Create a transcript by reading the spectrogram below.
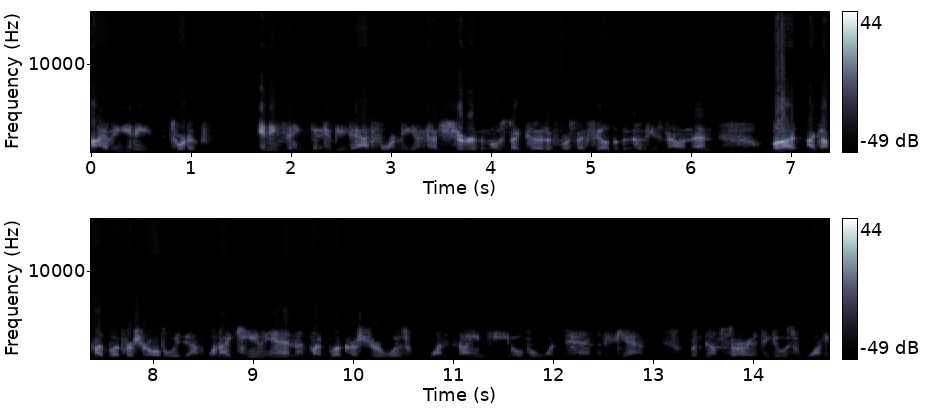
not having any sort of anything that could be bad for me. I cut sugar the most I could. Of course, I failed with the cookies now and then. But I got my blood pressure all the way down. When I came in, my blood pressure was 190 over 110 again. But I'm sorry, I think it was 180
